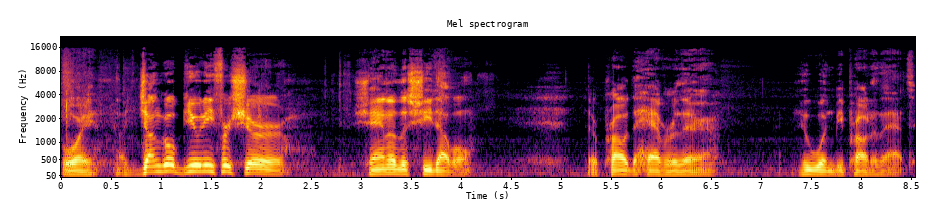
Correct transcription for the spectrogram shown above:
boy, a jungle beauty for sure. Shanna the She Devil. They're proud to have her there. Who wouldn't be proud of that?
